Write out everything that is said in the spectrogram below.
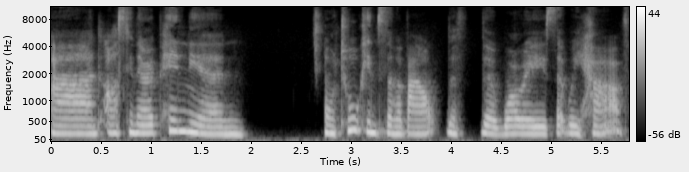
and asking their opinion, or talking to them about the, the worries that we have,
